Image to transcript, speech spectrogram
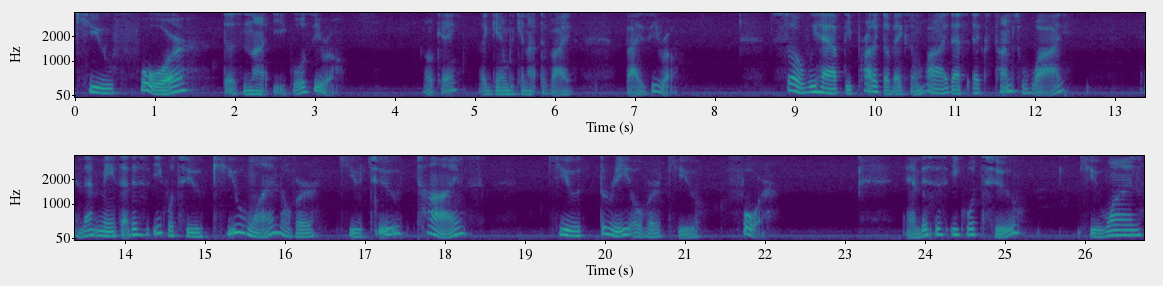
Q4 does not equal 0. Okay, again, we cannot divide by 0. So we have the product of x and y, that's x times y. And that means that this is equal to q1 over q2 times q3 over q 4. And this is equal to Q1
